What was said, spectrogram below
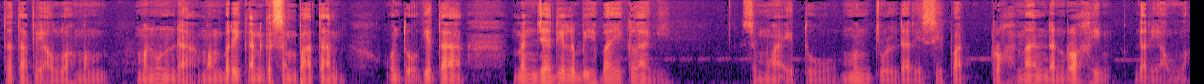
tetapi Allah menunda, memberikan kesempatan untuk kita menjadi lebih baik lagi. Semua itu muncul dari sifat Rahman dan Rahim dari Allah.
